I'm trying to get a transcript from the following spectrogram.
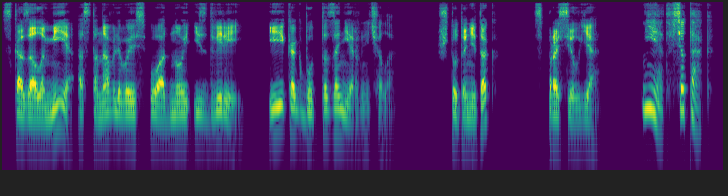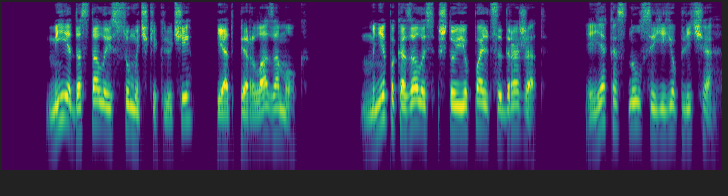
сказала Мия, останавливаясь у одной из дверей, и как будто занервничала. «Что-то не так?» — спросил я. «Нет, все так». Мия достала из сумочки ключи и отперла замок. Мне показалось, что ее пальцы дрожат, и я коснулся ее плеча,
